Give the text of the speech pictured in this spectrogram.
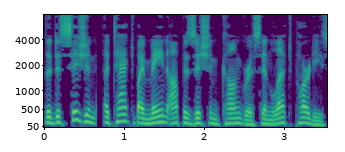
The decision, attacked by main opposition Congress and left parties,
